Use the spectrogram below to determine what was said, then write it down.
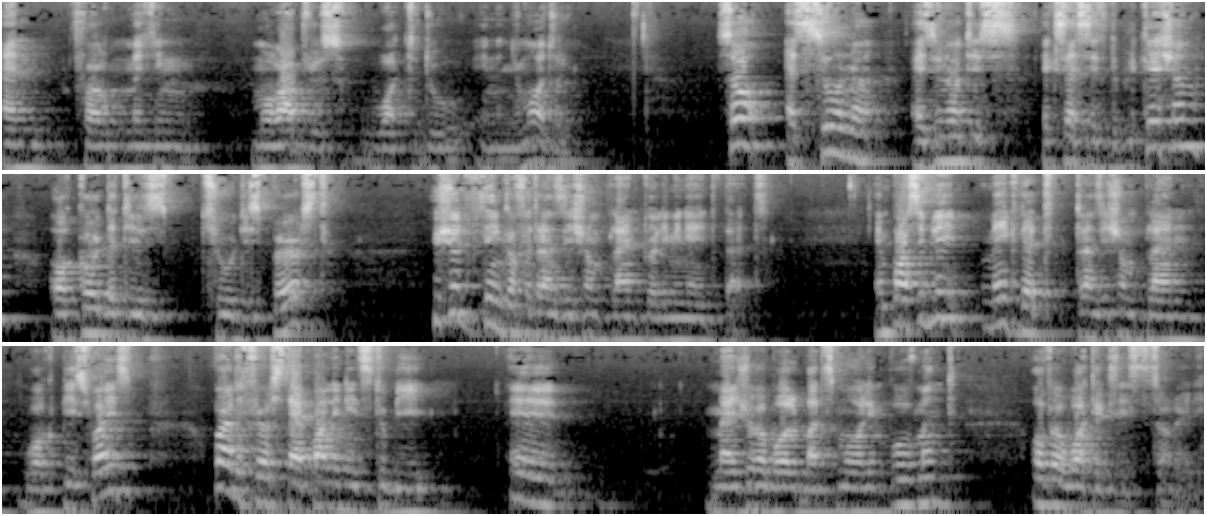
and for making more obvious what to do in a new module. So as soon as you notice excessive duplication or code that is too dispersed, you should think of a transition plan to eliminate that. And possibly make that transition plan work piecewise, where the first step only needs to be a measurable but small improvement over what exists already.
